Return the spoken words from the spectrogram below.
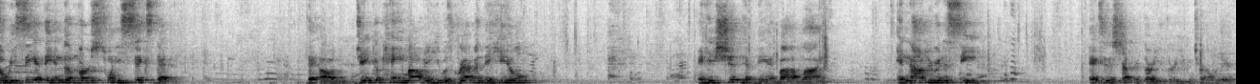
So we see at the end of verse 26 that that um, Jacob came out and he was grabbing the heel and he shouldn't have been, bottom line. And now you're going to see Exodus chapter 33. You can turn over there.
